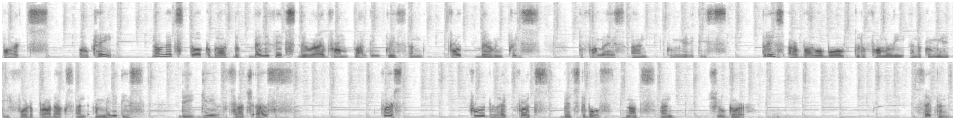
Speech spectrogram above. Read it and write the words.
parts. Okay, now let's talk about the benefits derived from planting trees and fruit bearing trees to families and communities. Trees are valuable to the family and the community for the products and amenities they give such as First, food like fruits, vegetables, nuts and sugar. Second,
